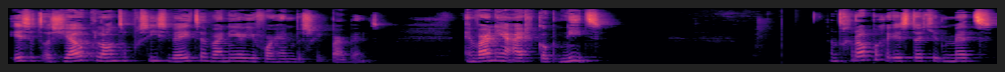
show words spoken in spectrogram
is het als jouw klanten precies weten wanneer je voor hen beschikbaar bent. En wanneer eigenlijk ook niet. het grappige is dat je met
